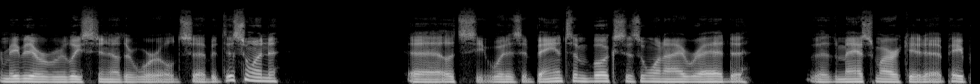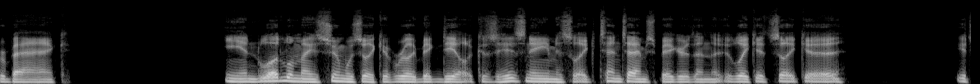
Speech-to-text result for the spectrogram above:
or maybe they were released in other worlds. Uh, but this one, uh, let's see, what is it? Bantam Books is the one I read. Uh, the mass market uh, paperback. And Ludlum, I assume, was like a really big deal because his name is like 10 times bigger than the, like, it's like, uh, it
